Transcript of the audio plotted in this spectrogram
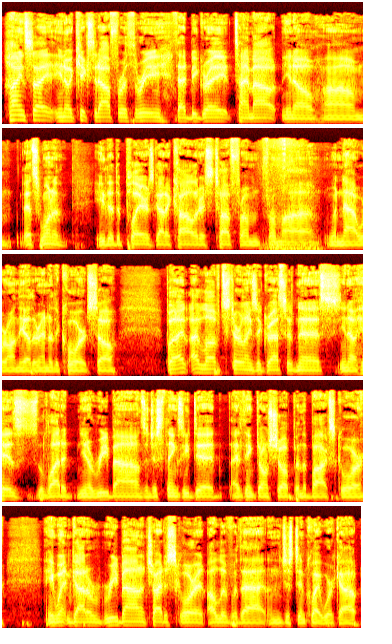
hindsight, you know, he kicks it out for a three. That'd be great. Timeout. You know, um, that's one of either the players got a call. Or it's tough from from uh, when now we're on the other end of the court. So but I, I, loved Sterling's aggressiveness. You know, his a lot of you know rebounds and just things he did. I think don't show up in the box score. And he went and got a rebound and tried to score it. I'll live with that, and it just didn't quite work out.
